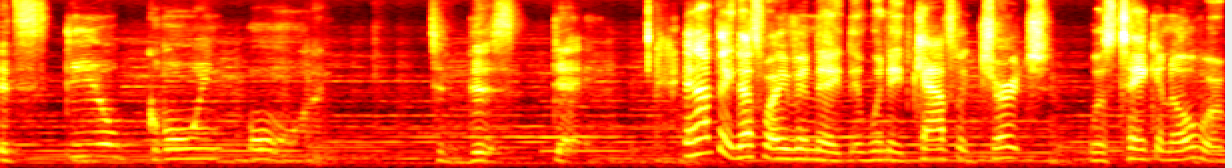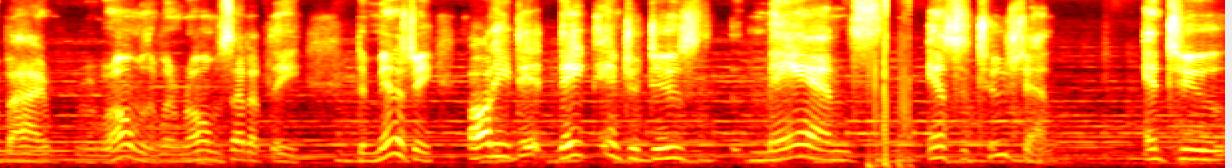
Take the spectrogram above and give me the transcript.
It's still going on to this day And I think that's why even they, when the Catholic Church was taken over by Rome, when Rome set up the the ministry, all he did they introduced man's institution into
